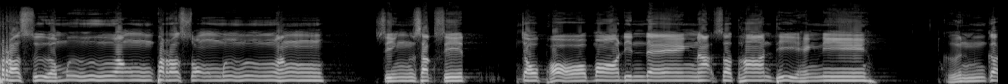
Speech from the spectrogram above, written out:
พระเสือเมือง พระทรงเมือง สิ่งศักดิ์สิทธิ์เจ้าพ่อมอดินแดงณสถานที่แห่งนี้ ขึ้นก็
